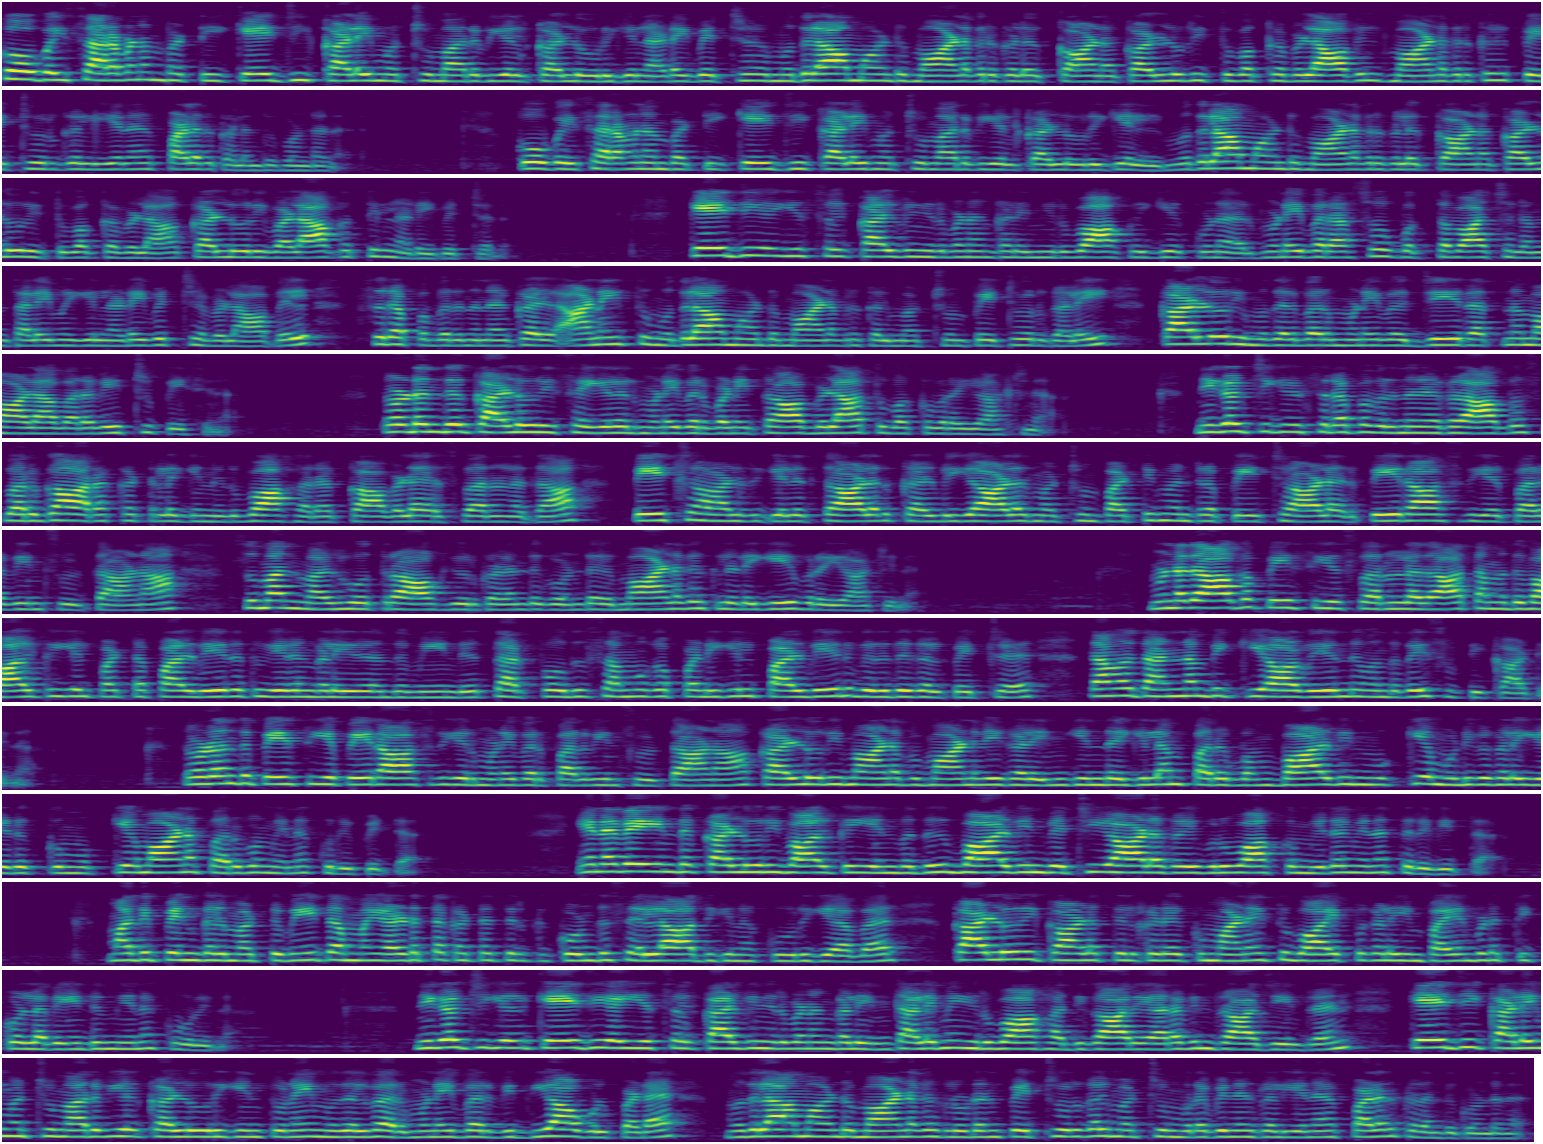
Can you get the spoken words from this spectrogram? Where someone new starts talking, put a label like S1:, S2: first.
S1: Kovai Saravanampatti KG கலை மற்றும் அறிவியல் கல்லூரியில் நடைபெற்ற முதலாம் ஆண்டு மாணவர்களுக்கான கல்லூரி துவக்க விழாவில் மாணவர்கள் பெற்றோர்கள் என பலர் கலந்து கொண்டனர். கோவை சரவணம்பட்டி கேஜி கலை மற்றும் அறிவியல் கல்லூரியில் முதலாம் ஆண்டு மாணவர்களுக்கான கல்லூரி துவக்க விழா கல்லூரி வளாகத்தில் நடைபெற்றது. கேஜிஐஎஸ்எல் கல்வி நிறுவனங்களின் நிர்வாக இயக்குநர் முனைவர் அசோக் பக்தவாச்சலம் தலைமையில் நடைபெற்ற விழாவில் சிறப்பு விருந்தினர்கள் அனைத்து முதலாம் ஆண்டு மாணவர்கள் மற்றும் பெற்றோர்களை கல்லூரி முதல்வர் முனைவர் ஜே. ரத்னமாலா வரவேற்று பேசினர். தொடர்ந்து கல்லூரி செயலர் முனைவர் வனிதா விழா துவக்க உரையாற்றினார். நிகழ்ச்சியில் சிறப்பு விருந்தினர்களாக ஸ்வர்கா அறக்கட்டளையின் நிர்வாக காவலர் ஸ்வர்ணலதா பேச்சாளர் எழுத்தாளர் கல்வியாளர் மற்றும் பட்டிமன்ற பேச்சாளர் பேராசிரியர் பர்வீன் சுல்தானா சுமந்த் மல்ஹோத்ரா ஆகியோர் கலந்து கொண்டு மாணவர்களிடையே உரையாற்றினர். முன்னதாக பேசிய ஸ்வர்ணலதா தமது வாழ்க்கையில் பட்ட பல்வேறு துயரங்களிலிருந்து மீண்டு தற்போது சமூக பணியில் பல்வேறு விருதுகள் பெற்று தமது தன்னம்பிக்கையால் உயர்ந்து வந்ததை சுட்டிக்காட்டினார். தொடர்ந்து பேசிய பேராசிரியர் முனைவர் பர்வீன் சுல்தானா கல்லூரி மாணவ மாணவிகளின் இந்த இளம் பருவம் வாழ்வின் முக்கிய முடிவுகளை எடுக்கும் முக்கியமான பருவம் என குறிப்பிட்டார். எனவே இந்த கல்லூரி வாழ்க்கை என்பது வாழ்வின் வெற்றியாளர்களை உருவாக்கும் இடம் என தெரிவித்தார். மதிப்பெண்கள் மட்டுமே தம்மை அடுத்த கட்டத்திற்கு கொண்டு செல்லாது என கூறிய அவர் கல்லூரி காலத்தில் கிடைக்கும் அனைத்து வாய்ப்புகளையும் பயன்படுத்திக் கொள்ள வேண்டும் என கூறினார். நிகழ்ச்சியில் கேஜிஐஎஸ்எல் கல்வி நிறுவனங்களின் தலைமை நிர்வாக அதிகாரி அரவிந்த் ராஜேந்திரன் கேஜி கலை மற்றும் அறிவியல் கல்லூரியின் துணை முதல்வர் முனைவர் வித்யா உள்பட முதலாம் ஆண்டு மாணவர்களுடன் பெற்றோர்கள் மற்றும் உறவினர்கள் என பலர் கலந்து கொண்டனர்.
